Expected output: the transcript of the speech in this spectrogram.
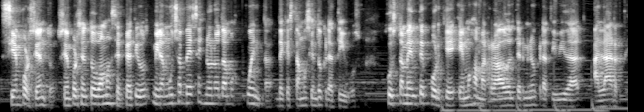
100%, 100% vamos a ser creativos. Mira, muchas veces no nos damos cuenta de que estamos siendo creativos justamente porque hemos amarrado el término creatividad al arte.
